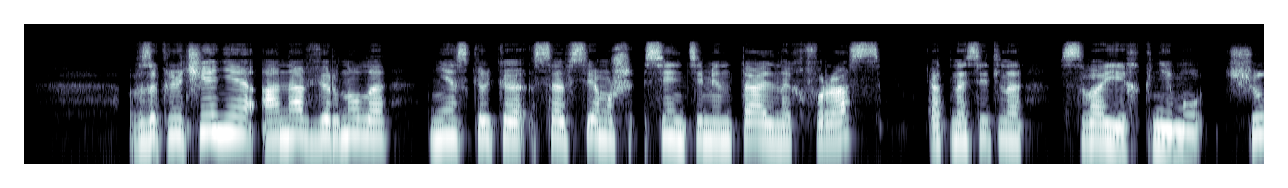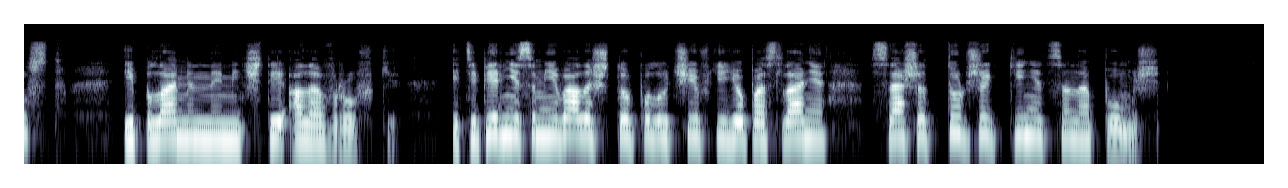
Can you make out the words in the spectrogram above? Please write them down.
В заключение она ввернула несколько совсем уж сентиментальных фраз относительно своих к нему чувств и пламенной мечты о Лавровке, и теперь не сомневалась, что, получив ее послание, Саша тут же кинется на помощь.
